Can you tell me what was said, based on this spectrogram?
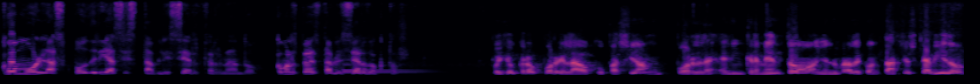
¿cómo las podrías establecer, Fernando? ¿Cómo las puedes establecer, doctor? Pues yo creo por la ocupación, por el incremento en el número de contagios que ha habido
